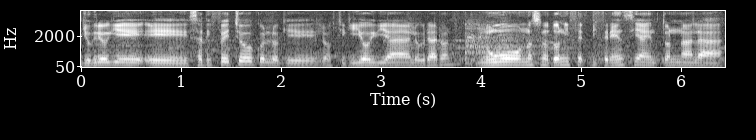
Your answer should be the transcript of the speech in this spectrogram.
Yo creo que eh, satisfecho con lo que los chiquillos hoy día lograron. No, hubo, no se notó ni diferencia en torno a la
